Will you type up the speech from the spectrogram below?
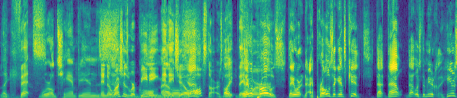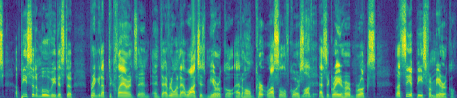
like vets, world champions and the Russians were beating medals. NHL Yeah. All Stars. Oh, Like they, were, pros. They were uh, pros against kids. That that that was the miracle. Here's a piece of the movie just to bring it up to Clarence and, and to everyone that watches Miracle at home. Kurt Russell, of course, Love it. That's the great Herb Brooks. Let's see a piece from Miracle.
